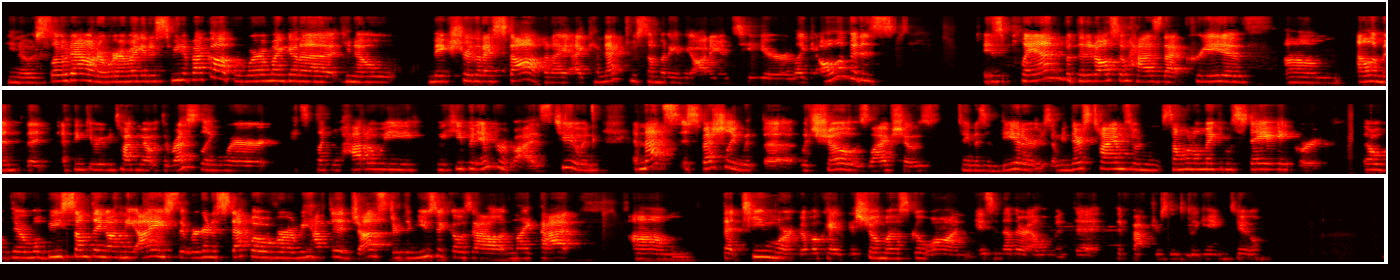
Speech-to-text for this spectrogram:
you know slow down or where am i going to speed it back up or where am i going to you know make sure that I stop and I, I connect with somebody in the audience here. Like all of it is is planned, but then it also has that creative um, element that I think you're even talking about with the wrestling, where it's like, well, how do we we keep it improvised too? And and that's especially with the with shows, live shows, same as in theaters. I mean, there's times when someone will make a mistake or there will be something on the ice that we're going to step over and we have to adjust or the music goes out and like that um, that teamwork of okay the show must go on is another element that that factors into the game too.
